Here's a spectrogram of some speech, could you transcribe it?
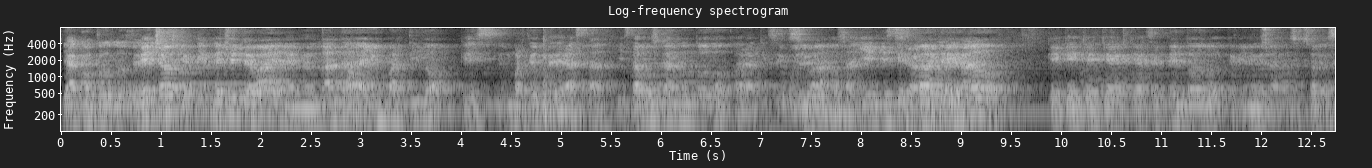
Ya con todos los De derechos hecho, que de tiene. hecho, ahí te va, en, Holanda hay un partido que es un partido pederasta y está buscando todo para que se vuelva, Sí. o sea, y, y es que es parte de todo, que, que, que, que, acepten todo lo que viene de la homosexualidad. Es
